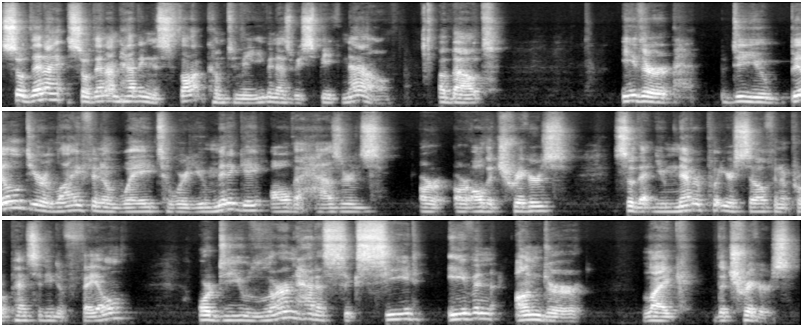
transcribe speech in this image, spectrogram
so then I, so then I'm having this thought come to me, even as we speak now, about either do you build your life in a way to where you mitigate all the hazards or or all the triggers so that you never put yourself in a propensity to fail or do you learn how to succeed even under like the triggers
